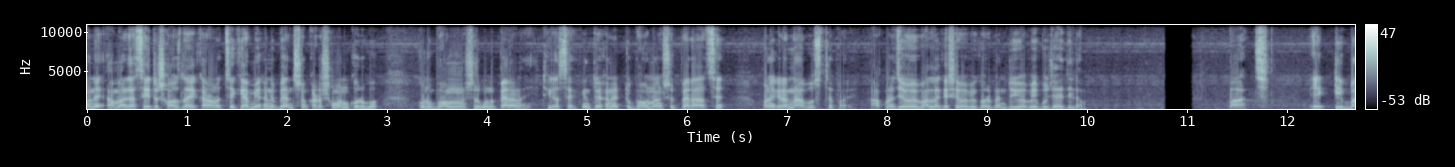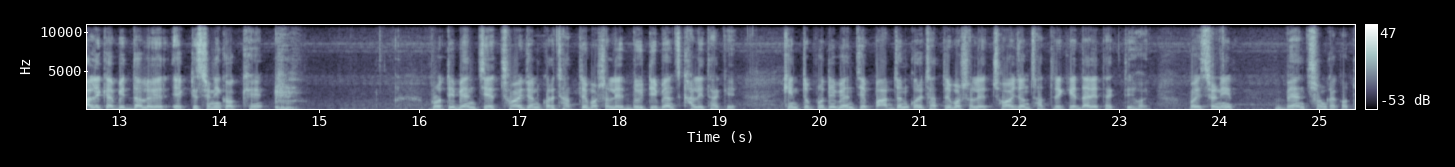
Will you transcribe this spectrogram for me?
অনেক আমার কাছে এটা সহজ লাগে। কারণ হচ্ছে কি, আমি এখানে ব্যাঞ্চ সংখ্যাটা সমান করব, কোনো ভগ্নাংশের কোনো প্যারা নাই, ঠিক আছে? কিন্তু এখানে একটু ভগ্নাংশের প্যারা আছে অনেকে এটা না বুঝতে পারে। আপনার যেভাবে ভালো লাগে, সেভাবে করবেন। দুইভাবে বুঝাই দিলাম। পাঁচ, একটি বালিকা বিদ্যালয়ের একটি শ্রেণীকক্ষে প্রতি বেঞ্চে ছয়জন করে ছাত্রী বসালে দুইটি বেঞ্চ খালি থাকে। কিন্তু প্রতি বেঞ্চে পাঁচজন করে ছাত্রী বসালে ছয়জন ছাত্রীকে দাঁড়িয়ে থাকতে হয়। ওই শ্রেণির বেঞ্চ সংখ্যা কত?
